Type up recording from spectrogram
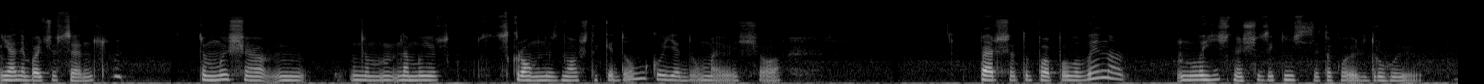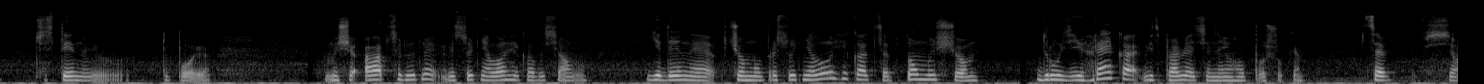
я не бачу сенсу. Тому що, ну, на мою скромну знову ж таки думку, я думаю, що перша тупа половина ну, логічно, що закінчиться такою ж другою частиною тупою. Тому що абсолютно відсутня логіка в усьому. Єдине, в чому присутня логіка, це в тому, що друзі Грека відправляються на його пошуки. Це все.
